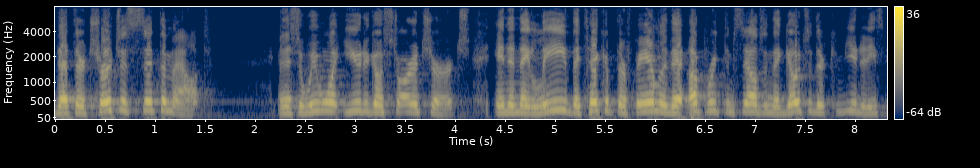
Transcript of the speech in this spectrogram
That their churches sent them out, and they said, We want you to go start a church. And then they leave, they take up their family, they uproot themselves, and they go to their communities.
